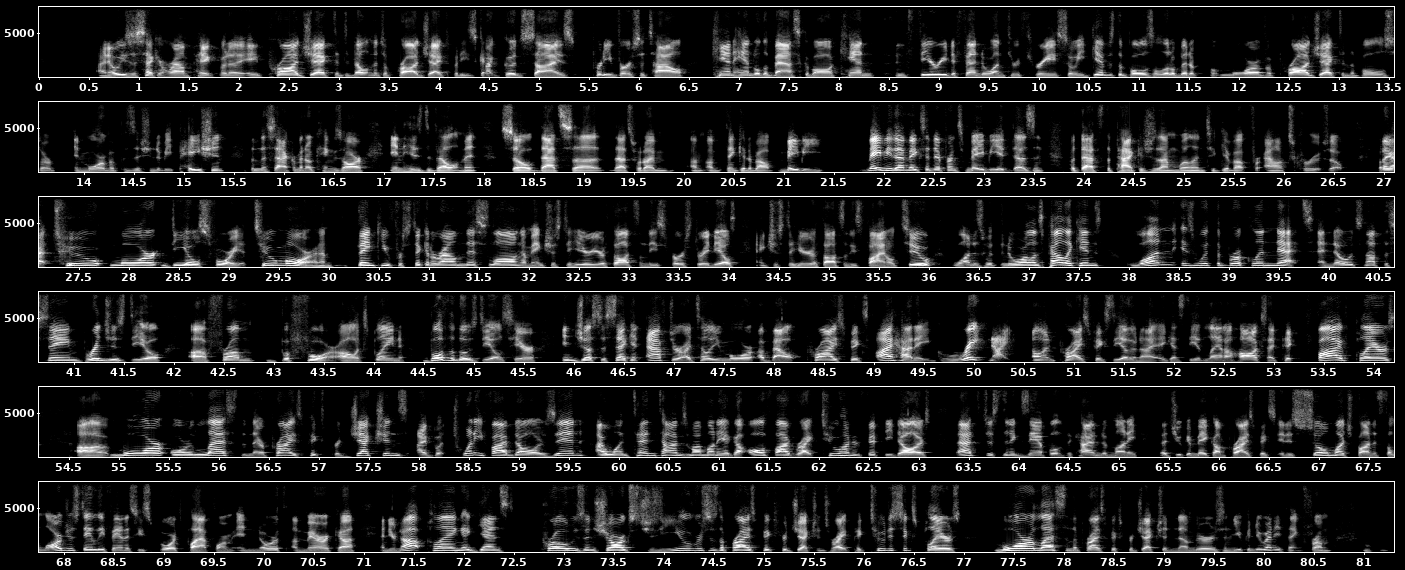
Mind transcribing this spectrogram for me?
I know he's a second round pick, but a, a, project, a developmental project, but he's got good size, pretty versatile, can handle the basketball, can, in theory, defend one through three. So he gives the Bulls a little bit of, more of a project, and the Bulls are in more of a position to be patient than the Sacramento Kings are in his development. So that's uh that's what I'm I'm, I'm thinking about. Maybe maybe that makes a difference. Maybe it doesn't, but that's the package that I'm willing to give up for Alex Caruso. But I got two more deals for you, two more. And I'm, thank you for sticking around this long. I'm anxious to hear your thoughts on these first three deals, anxious to hear your thoughts on these final two. One is with the New Orleans Pelicans, one is with the Brooklyn Nets. And no, it's not the same Bridges deal uh, from before. I'll explain both of those deals here in just a second after I tell you more about prize picks. I had a great night on prize picks the other night against the Atlanta Hawks. I picked five players uh, more or less than their prize picks projections. I put $25 in. I won 10 times my money. I got all five right, $250. That's just an example of the kind of money that you can make on prize picks. It is so much fun. It's the largest daily fantasy sports platform in North America. And you're not playing against pros and sharks, it's just you versus the prize picks projections, right? Pick two to six players more or less than the prize picks projection numbers. And you can do anything from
